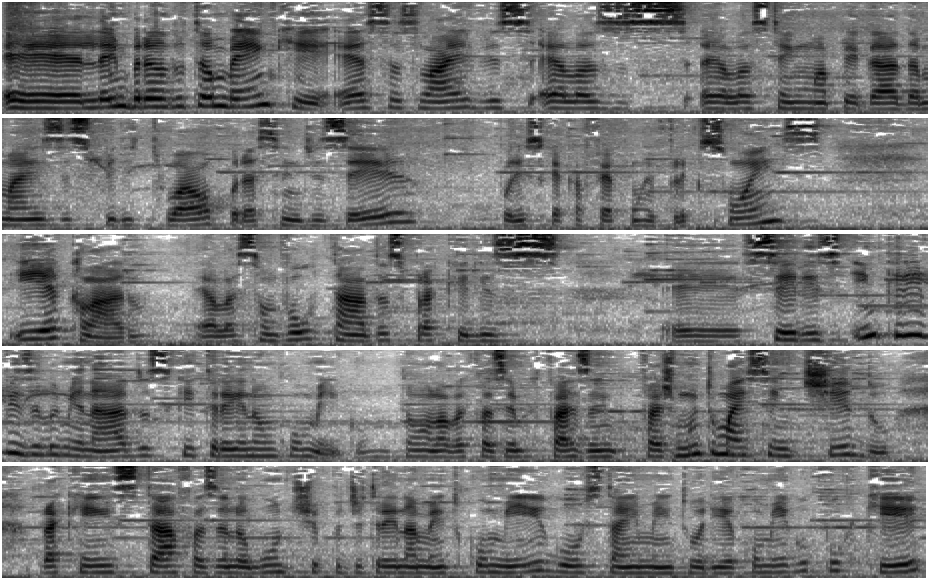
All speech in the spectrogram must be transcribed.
É, lembrando também que essas lives elas, elas têm uma pegada mais espiritual, por assim dizer, por isso que é café com reflexões. E é claro, elas são voltadas para aqueles é, seres incríveis iluminados que treinam comigo. Então ela vai fazer faz, faz muito mais sentido para quem está fazendo algum tipo de treinamento comigo ou está em mentoria comigo, porque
